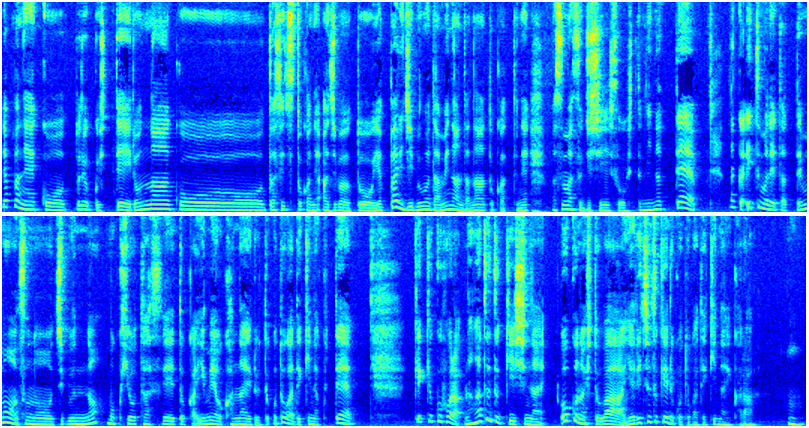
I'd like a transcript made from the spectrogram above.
やっぱねこう努力していろんなこう挫折とかね味わうとやっぱり自分はダメなんだなとかってねますます自信喪失になってなんかいつまでたってもその自分の目標達成とか夢を叶えるってことができなくて結局ほら長続きしない。多くの人はやり続けることができないから、うん、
